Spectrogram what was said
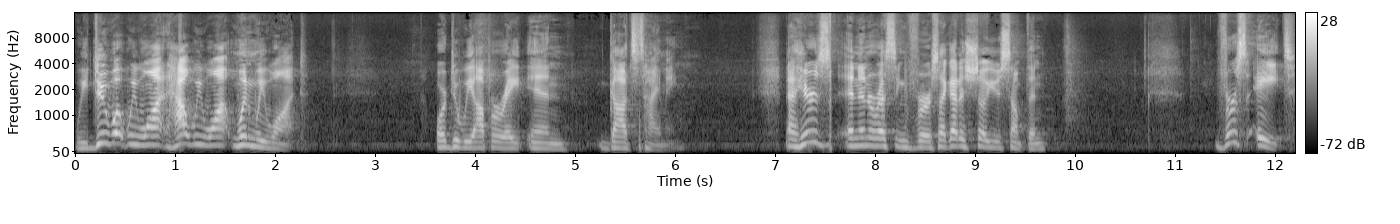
We do what we want, how we want, when we want. Or do we operate in God's timing? Now, here's an interesting verse. I got to show you something. Verse 8.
